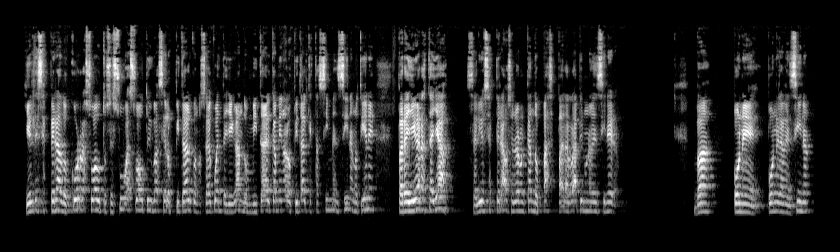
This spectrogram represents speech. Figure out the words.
Y él desesperado corre a su auto, se sube a su auto y va hacia el hospital. Cuando se da cuenta, llegando a mitad del camino al hospital, que está sin benzina, no tiene para llegar hasta allá. Salió desesperado, salió arrancando, paz para rápido en una bencinera. Va, pone, pone la benzina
